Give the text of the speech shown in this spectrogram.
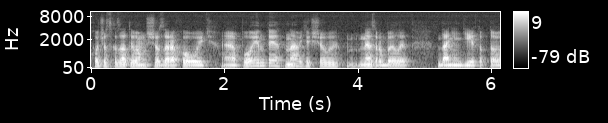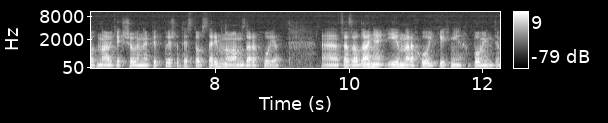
Хочу сказати вам, що зараховують е, поінти, навіть якщо ви не зробили дані дії. Тобто, навіть якщо ви не підпишетесь, то все рівно вам зарахує е, це завдання і нарахують їхні поінти.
